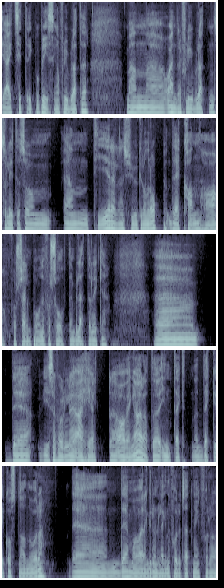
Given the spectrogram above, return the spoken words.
Jeg sitter ikke på prising av flybilletter. Men uh, å endre flybilletten så lite som en tier eller en 20 kroner opp, det kan ha forskjellen på om du får solgt en billett eller ikke. Uh, det vi selvfølgelig er helt uh, avhengig av, er at uh, inntektene dekker kostnadene våre. Det, det, må være en grunnleggende forutsetning for å,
